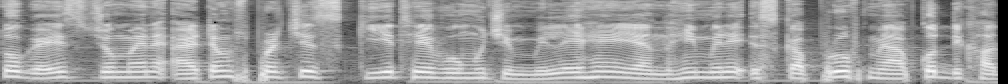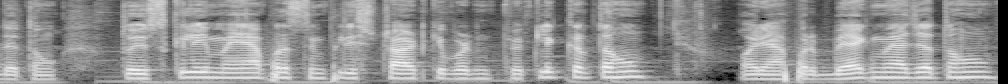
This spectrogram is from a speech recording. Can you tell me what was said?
तो गैस जो मैंने आइटम्स परचेज़ किए थे, वो मुझे मिले हैं या नहीं मिले, इसका प्रूफ मैं आपको दिखा देता हूँ। तो इसके लिए मैं यहाँ पर सिंपली स्टार्ट के बटन पर क्लिक करता हूँ और यहाँ पर बैग में आ जाता हूँ।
